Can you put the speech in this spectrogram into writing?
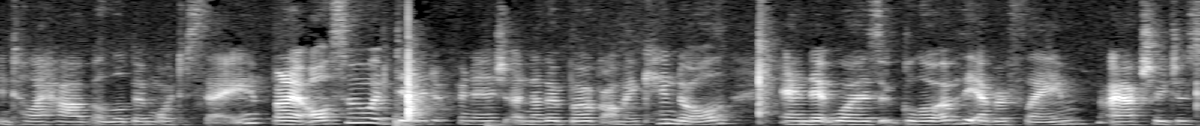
until I have a little bit more to say. But I also did finish another book on my Kindle and it was Glow of the Everflame. I actually just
